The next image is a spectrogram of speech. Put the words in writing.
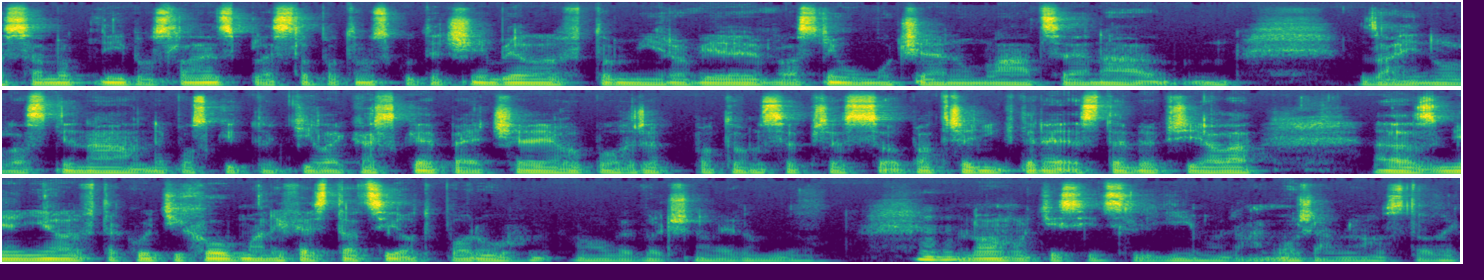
samotný poslanec Plesl potom skutečně byl v tom Mírově vlastně umučen, umlácen a zahynul vlastně na neposkytnutí lékařské péče. Jeho pohřeb potom se přes opatření, které STB přijala, změnil v takovou tichou manifestaci odporu. No, ve Vlčnově tam bylo mhm. mnoho tisíc lidí, možná mnoho stovek,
